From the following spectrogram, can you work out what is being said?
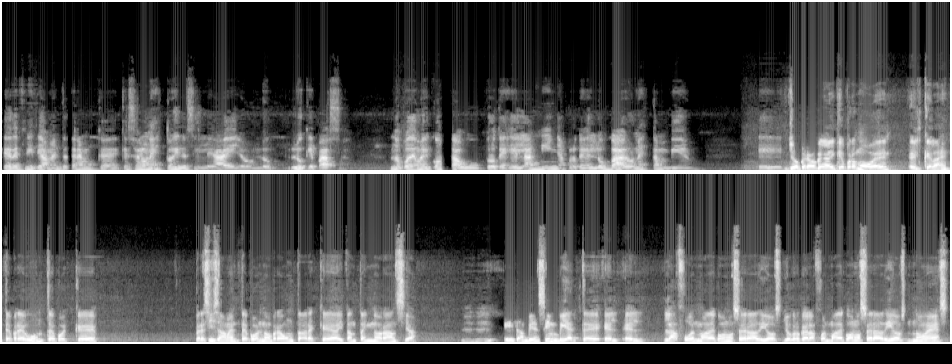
que definitivamente tenemos que, ser honestos y decirle a ellos lo, lo que pasa no podemos ir con tabú, proteger las niñas, proteger los varones también. Eh, Yo creo que hay que promover el que la gente pregunte, porque precisamente por no preguntar es que hay tanta ignorancia. Y también se invierte el, el, la forma de conocer a Dios. Yo creo que la forma de conocer a Dios no es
